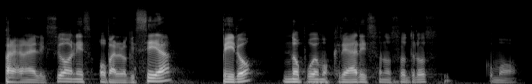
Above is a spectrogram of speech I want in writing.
para ganar elecciones o para lo que sea, pero no podemos crear eso nosotros como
